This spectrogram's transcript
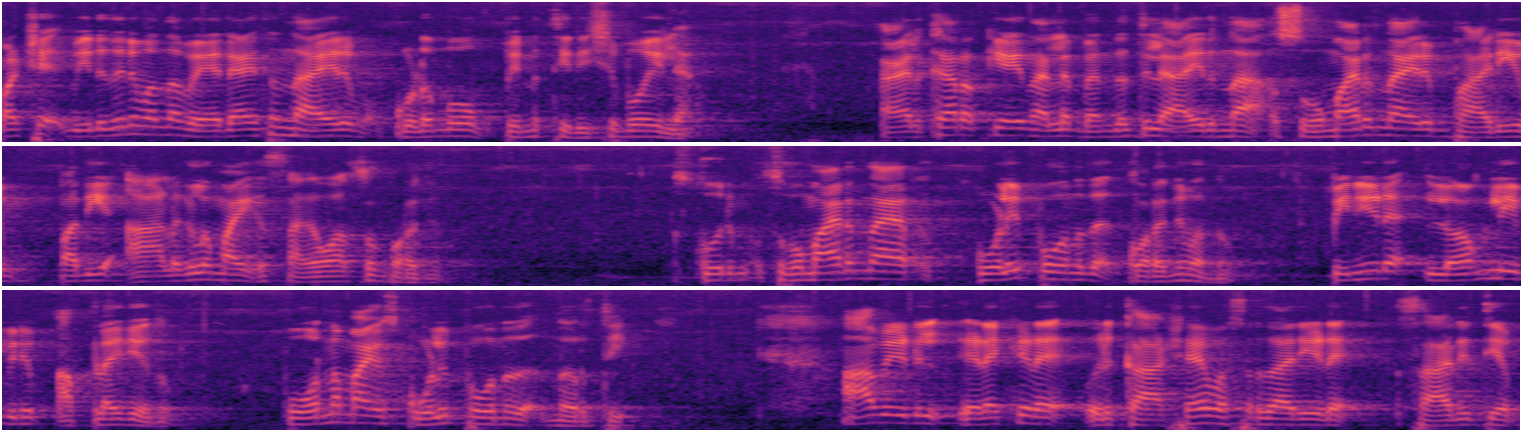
പക്ഷേ വിരുന്നിന് വന്ന വേലായുധൻ നായരും കുടുംബവും പിന്നെ തിരിച്ചു പോയില്ല. അയൽക്കാരൊക്കെയായി നല്ല ബന്ധത്തിലായിരുന്ന സുകുമാരൻ നായരും ഭാര്യയും പതിയെ ആളുകളുമായി സഹവാസം കുറഞ്ഞു. സ്കൂ- സുകുമാരൻ നായർ സ്കൂളിൽ പോകുന്നത് കുറഞ്ഞു വന്നു. പിന്നീട് ലോങ് ലീവിനും അപ്ലൈ ചെയ്തു. പൂർണമായും സ്കൂളിൽ പോകുന്നത് നിർത്തി. ആ വീട്ടിൽ ഇടയ്ക്കിടെ ഒരു കാഷായ വസ്ത്രധാരിയുടെ സാന്നിധ്യം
